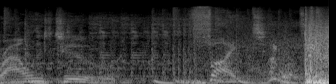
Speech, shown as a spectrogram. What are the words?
Round two. Fight.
